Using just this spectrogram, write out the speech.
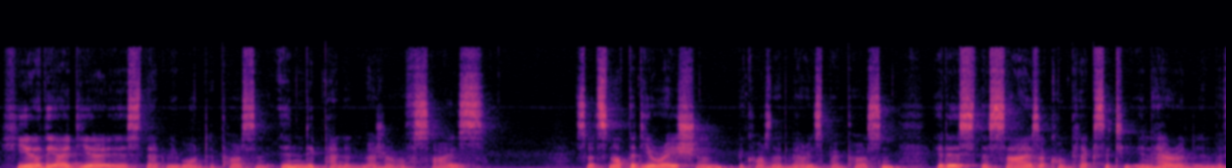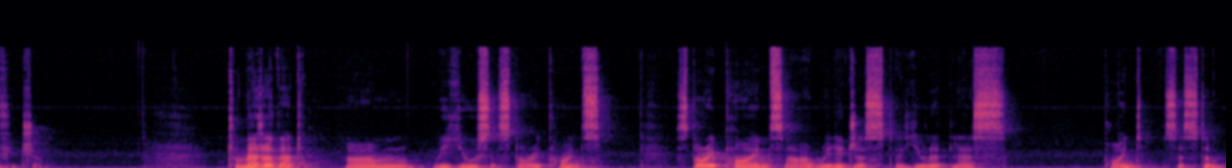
Here, the idea is that we want a person independent measure of size. So it's not the duration, because that varies by person, it is the size or complexity inherent in the feature. To measure that, um, we use story points. Story points are really just a unitless point system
